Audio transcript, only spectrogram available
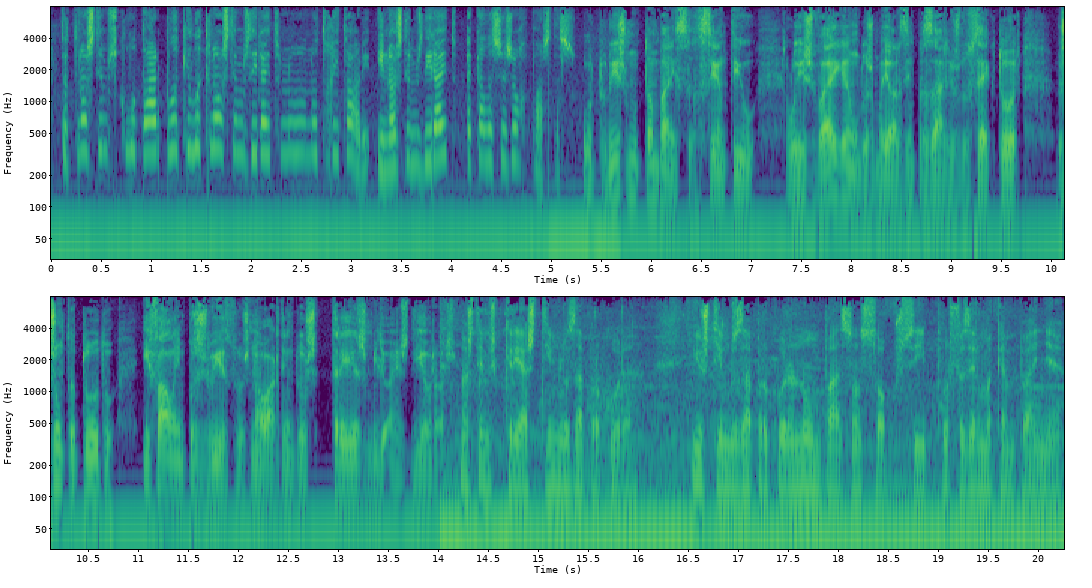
Portanto, nós temos que lutar por aquilo a que nós temos direito no, no território e nós temos direito a que elas sejam repostas. O turismo também se ressentiu. Luís Veiga, um dos maiores empresários do sector, junta tudo e fala em prejuízos na ordem dos 3 milhões de euros. Nós temos que criar estímulos à procura. E os estímulos à procura não passam só por si por fazer uma campanha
